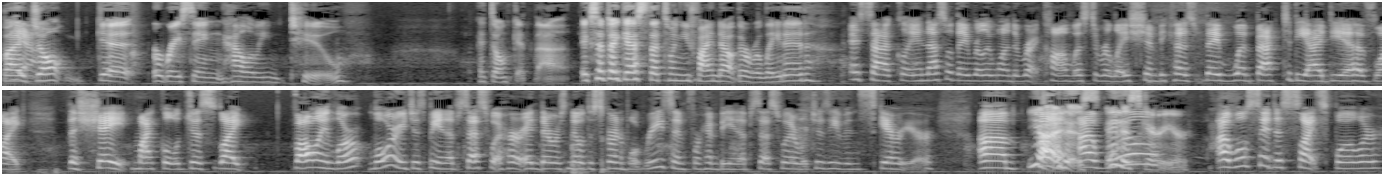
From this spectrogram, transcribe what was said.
But Yeah. I don't get erasing Halloween two. I don't get that. Except I guess that's when you find out they're related. Exactly, and that's what they really wanted to retcon was the relation because they went back to the idea of like the shape, Michael just like following Laurie, just being obsessed with her, and there was no discernible reason for him being obsessed with her, which is even scarier. Um, Yeah, but it is. I it is scarier. I will say this slight spoiler,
